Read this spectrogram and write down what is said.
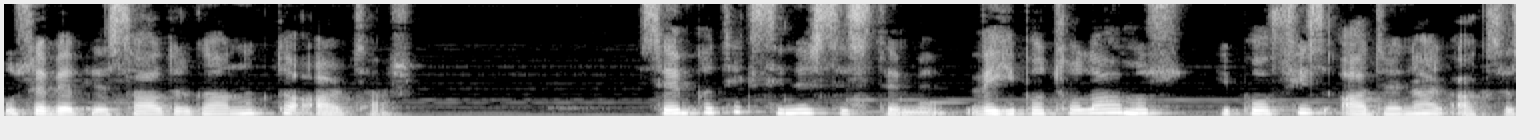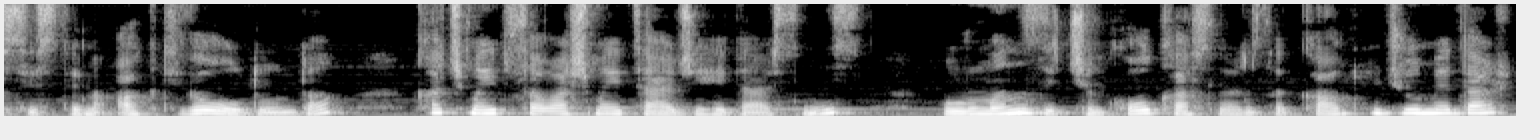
Bu sebeple saldırganlık da artar. Sempatik sinir sistemi ve hipotalamus hipofiz adrenal aksı sistemi aktive olduğunda kaçmayıp savaşmayı tercih edersiniz. Vurmanız için kol kaslarınıza kan hücum eder.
